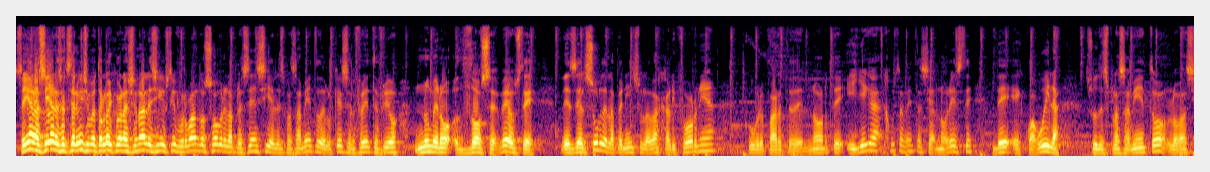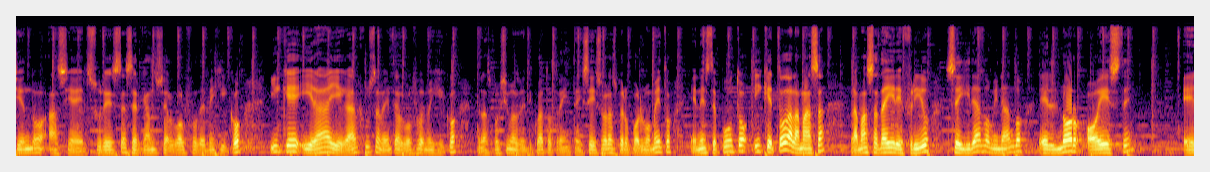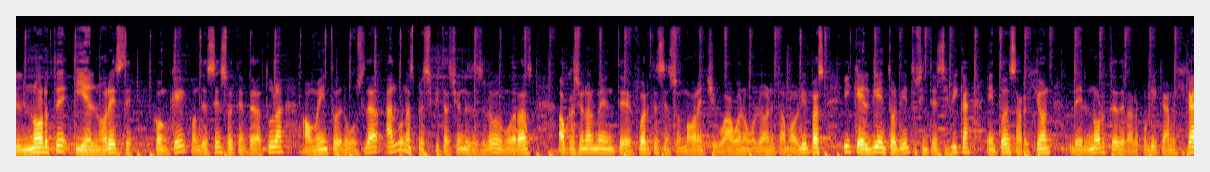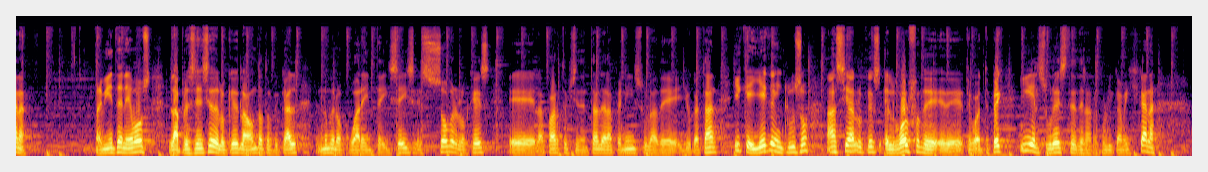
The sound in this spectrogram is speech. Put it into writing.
Señoras y señores, el Servicio Meteorológico Nacional les sigue usted informando sobre la presencia y el desplazamiento de lo que es el Frente Frío número 12. Vea usted, desde el sur de la península de Baja California, cubre parte del norte y llega justamente hacia el noreste de Coahuila. Su desplazamiento lo va haciendo hacia el sureste, acercándose al Golfo de México y que irá a llegar justamente al Golfo de México en las próximas 24 36 horas, pero por el momento en este punto y que toda la masa, la masa de aire frío, seguirá dominando el noroeste el norte y el noreste. ¿Con qué? Con descenso de temperatura, aumento de nubosidad, algunas precipitaciones desde luego moderadas, ocasionalmente fuertes en Sonora, en Chihuahua, en Nuevo León, en Tamaulipas y que el viento, el viento se intensifica en toda esa región del norte de la República Mexicana. También tenemos la presencia de lo que es la onda tropical número 46 sobre lo que es eh, la parte occidental de la península de Yucatán y que llega incluso hacia lo que es el Golfo de, Tehuantepec y el sureste de la República Mexicana.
